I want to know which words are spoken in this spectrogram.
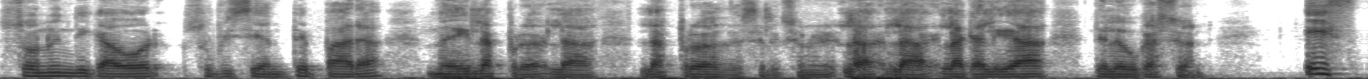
son un indicador suficiente para medir las pruebas, la- de selección, la, la- calidad de la educación. ¿Es,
